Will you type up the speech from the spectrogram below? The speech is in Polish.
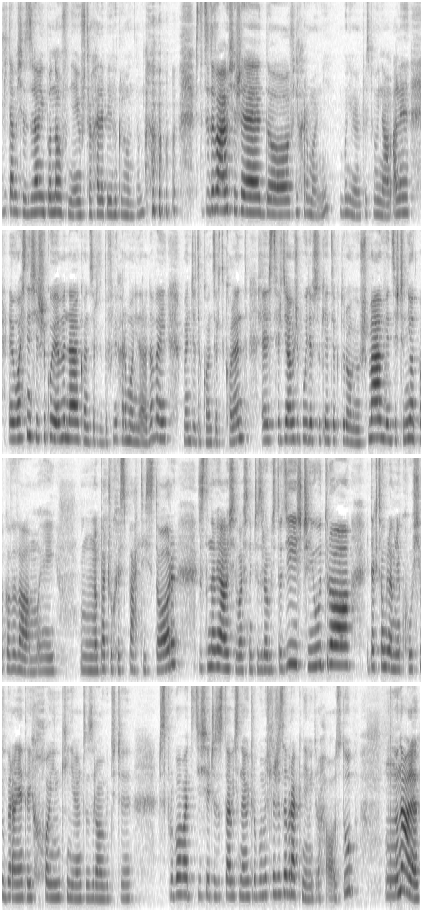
Witam się z Wami ponownie, już trochę lepiej wyglądam. Zdecydowałam się, że do Filharmonii, bo nie wiem, czy wspominałam, ale e, właśnie się szykujemy na koncert do Filharmonii Narodowej. Będzie to koncert kolęd. E, Stwierdziłam, że pójdę w sukience, którą już mam, więc jeszcze nie odpakowywałam mojej mm, paczuchy z Patty Store. Zastanawiałam się właśnie, czy zrobić to dziś, czy jutro. I tak ciągle mnie kusi ubieranie tej choinki, nie wiem co zrobić, czy czy spróbować dzisiaj, czy zostawić na jutro, bo myślę, że zabraknie mi trochę ozdób. No ale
